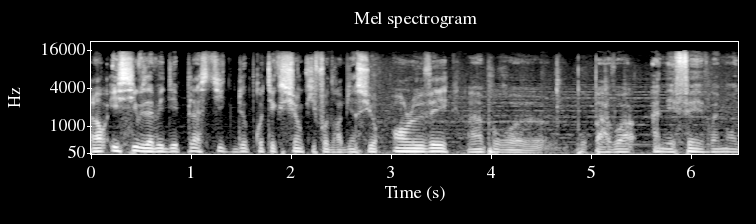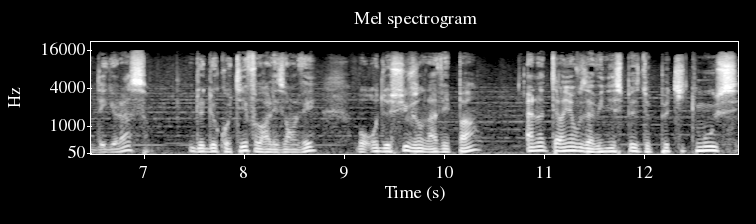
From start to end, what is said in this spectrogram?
Alors ici, vous avez des plastiques de protection qu'il faudra bien sûr enlever hein, pour ne euh, pour pas avoir un effet vraiment dégueulasse. De deux côtés, il faudra les enlever. Bon, au-dessus, vous n'en avez pas. À l'intérieur, vous avez une espèce de petite mousse.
